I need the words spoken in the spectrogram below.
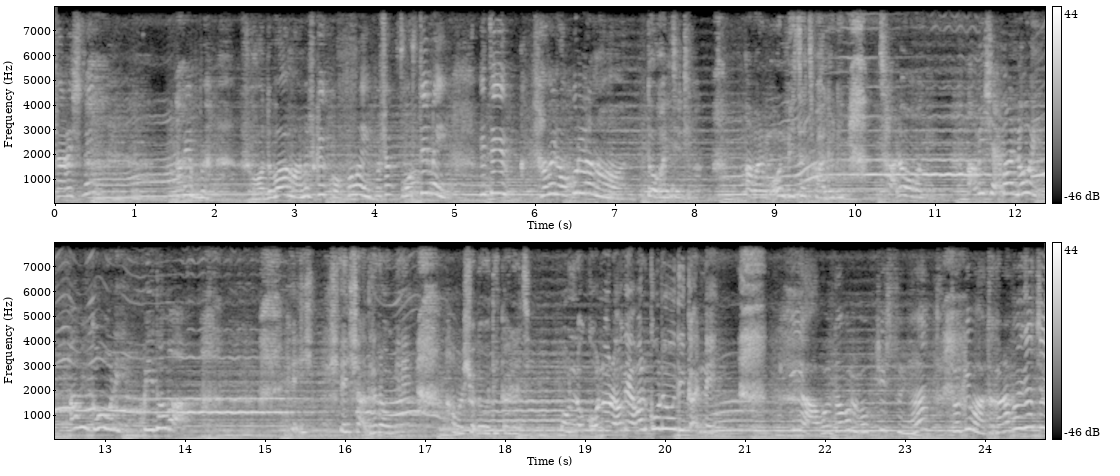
ছাড়িস না? আরে ব- সধবা মানুষকে কখনো এই পোশাক পরতে নেই। এতে স্বামীর অকল্য নয় তো হয় জেঠিমা, আমার মন মেজাজ ভালো নেই। ছাড়ো আমাকে। আমি শ্যামা নই, আমি গৌরী, বিধবা। সেই সাদা রঙে আমার শুধু অধিকার আছে। অন্য কোনো রঙে আমার কোনো অধিকার নেই। কি আবল তাবল বকছিস তুই হ্যাঁ? তোর কি মাথা খারাপ হয়ে গেছে?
